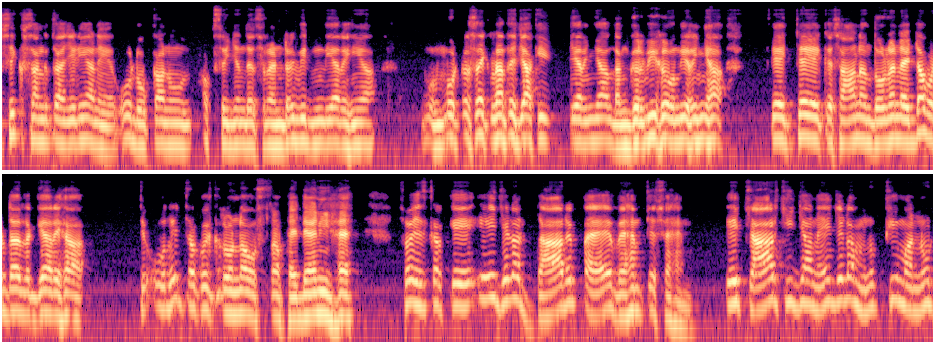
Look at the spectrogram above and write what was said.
ਸਿੱਖ ਸੰਗਤਾਂ ਜਿਹੜੀਆਂ ਨੇ, ਉਹ ਲੋਕਾਂ ਨੂੰ ਆਕਸੀਜਨ ਦੇ ਸਿਲੰਡਰ ਵੀ ਦਿੰਦੀਆਂ ਰਹੀਆਂ। ਮੋਟਰਸਾਈਕਲਾਂ ਤੇ ਜਾ ਕੇ ਰਹੀਆਂ, ਲੰਗਰ ਵੀ ਖਵਾਉਂਦੀਆਂ ਰਹੀਆਂ ਤੇ ਇੱਥੇ ਕਿਸਾਨ ਅੰਦੋਲਨ ਐਡਾ ਵੱਡਾ ਲੱਗਿਆ ਰਿਹਾ ਤੇ ਉਹਦੇ 'ਚ ਤਾਂ ਕੋਈ ਕਰੋਨਾ ਉਸ ਤਰ੍ਹਾਂ ਫੈਲਿਆ ਨਹੀਂ ਹੈ। ਸੋ ਇਸ ਕਰਕੇ ਇਹ ਜਿਹੜਾ ਡਰ ਭੈ ਵਹਿਮ ਤੇ ਸਹਿਮ, ਇਹ ਚਾਰ ਚੀਜ਼ਾਂ ਨੇ ਜਿਹੜਾ ਮਨੁੱਖੀ ਮਨ ਨੂੰ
